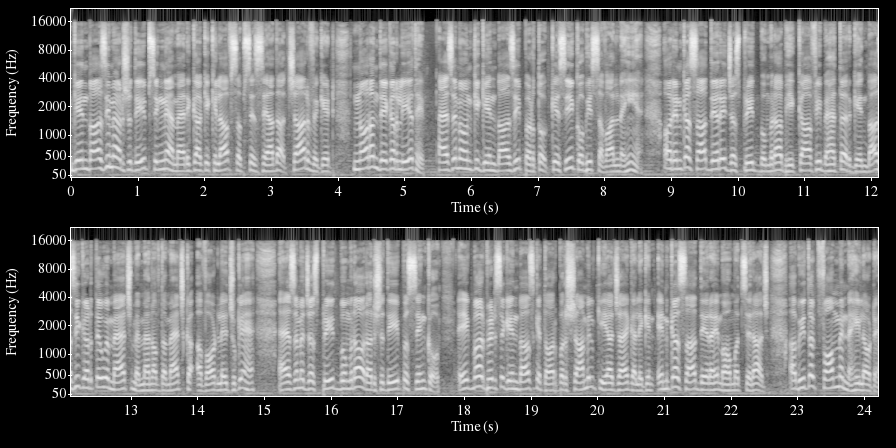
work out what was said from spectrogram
गेंदबाजी में अर्शदीप सिंह ने अमेरिका के खिलाफ सबसे ज़्यादा चार विकेट नौ रन देकर लिए थे। ऐसे में उनकी गेंदबाजी पर तो किसी को भी सवाल नहीं है, और इनका साथ दे रहे जसप्रीत बुमराह भी काफ़ी बेहतर गेंदबाजी करते हुए मैच में मैन ऑफ़ द मैच का अवार्ड ले चुके हैं। ऐसे में जसप्रीत बुमराह और अर्शदीप सिंह को एक बार फिर से गेंदबाज के तौर पर शामिल किया जाएगा, लेकिन इनका साथ दे रहे मोहम्मद सिराज अभी तक फॉर्म में नहीं लौटे।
